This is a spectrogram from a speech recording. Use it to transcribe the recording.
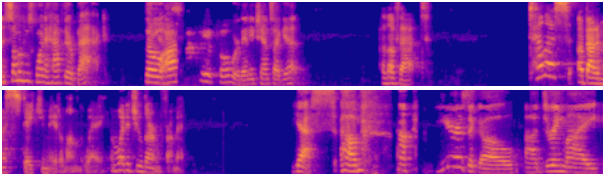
and someone who's going to have their back. So yes. I pay it forward any chance I get. I love that. Tell us about a mistake you made along the way and what did you learn from it? Yes. Um, years ago, uh, during my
